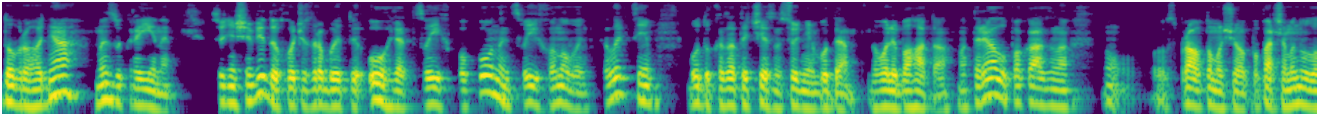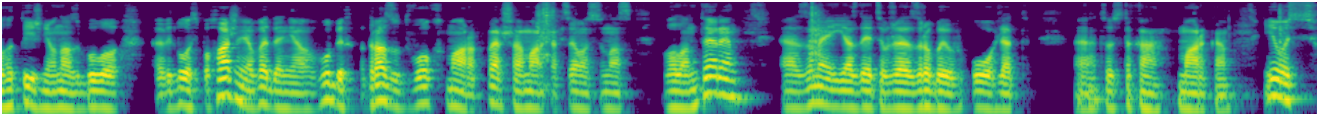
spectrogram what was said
Доброго дня, ми з України. В сьогоднішньому відео хочу зробити огляд своїх поповнень, своїх оновлень в колекції. Буду казати чесно, сьогодні буде доволі багато матеріалу показано. Ну, справа в тому, що, по-перше, минулого тижня у нас було е, відбулось погашення, введення в обіг одразу двох марок. Перша марка це ось у нас волонтери. Е, За неї я, здається, вже зробив огляд. Е, Це ось така марка. І ось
